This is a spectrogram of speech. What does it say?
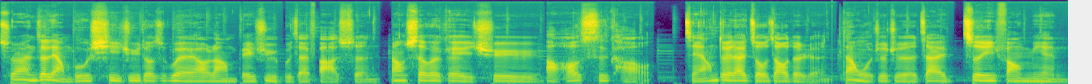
虽然这两部戏剧都是为了要让悲剧不再发生，让社会可以去好好思考怎样对待周遭的人，但我就觉得在这一方面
